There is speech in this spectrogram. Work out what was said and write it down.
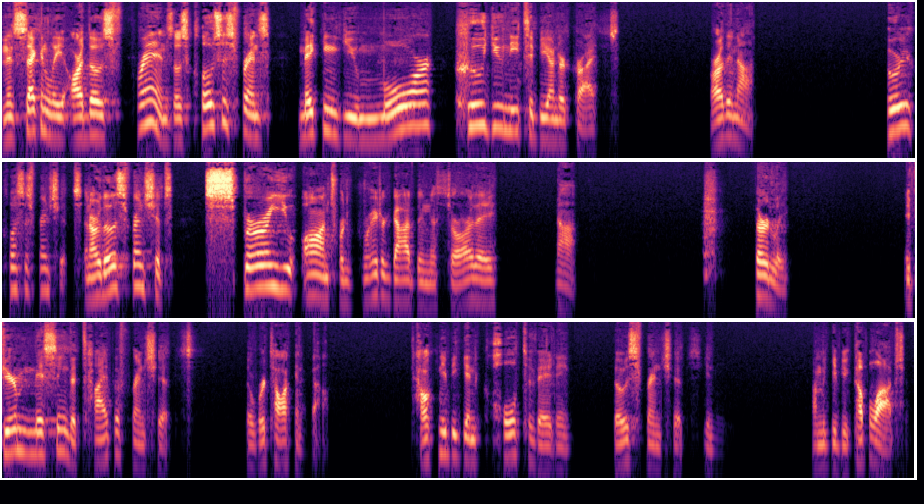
And then, secondly, are those friends, those closest friends, making you more who you need to be under Christ? Or are they not? Who are your closest friendships? And are those friendships spurring you on toward greater godliness, or are they not? Thirdly, if you're missing the type of friendships that we're talking about, how can you begin cultivating those friendships you need? I'm going to give you a couple options.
